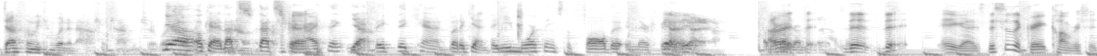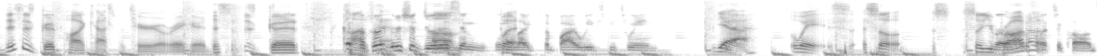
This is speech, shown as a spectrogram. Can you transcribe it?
definitely can win a national championship. Like, yeah, okay, they're that's gonna- that's fair. Okay. I think yeah, Yeah. they, they can, but again, they need more things to fall that in their favor. yeah, yeah. A All right, program th- like Texas. the, the, hey guys, this is a great conversation. This is good podcast material right here. This is good content. I feel like we should do this Um, in, in but- like the bye weeks between. Yeah. Wait. s- So so you the- brought up what's it called?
